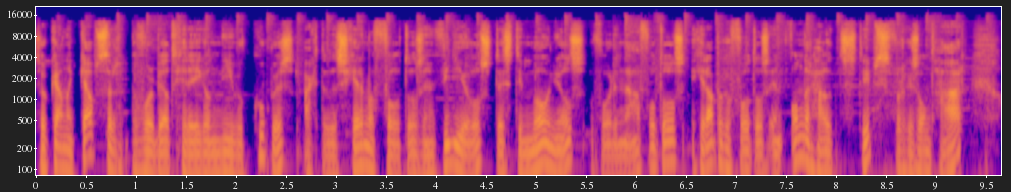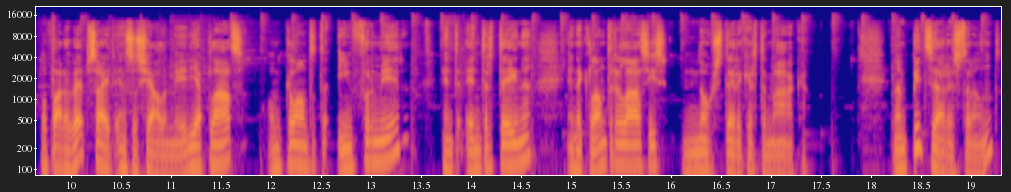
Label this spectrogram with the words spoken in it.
Zo kan een kapster bijvoorbeeld geregeld nieuwe coupes, achter de schermen foto's en video's, testimonials, voor- en nafoto's, grappige foto's en onderhoudstips voor gezond haar op haar website en sociale media plaatsen om klanten te informeren en te entertainen en de klantrelaties nog sterker te maken. Een pizzarestaurant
